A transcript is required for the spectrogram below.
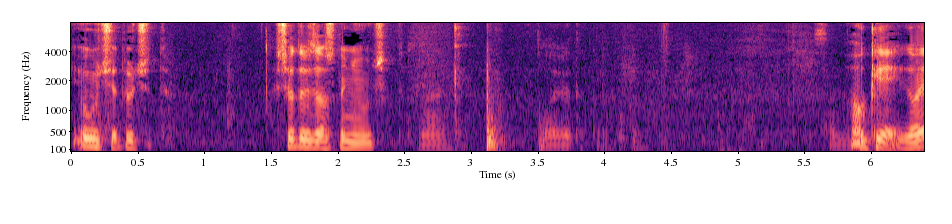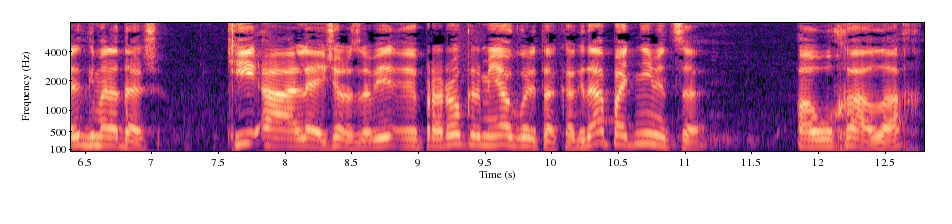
И учат, учат. Что ты взял, что не учат? Знаю. В голове такое. Окей, говорит Гимара дальше. Ки але, еще раз, Раби- э, пророк Ирмияу говорит так, когда поднимется ауха Аллах,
